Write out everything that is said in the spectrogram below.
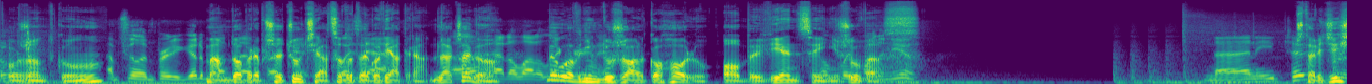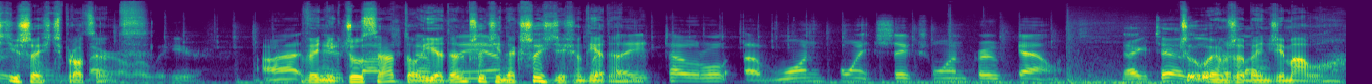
W porządku. Mam dobre przeczucia co do tego wiadra. Dlaczego? Było w nim dużo alkoholu. Oby więcej niż u was. 46%. Wynik Juice'a to 1,61. Czułem, że będzie mało.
